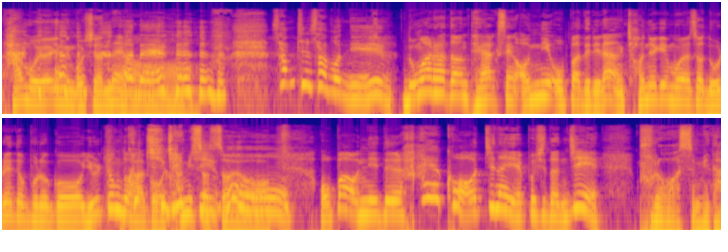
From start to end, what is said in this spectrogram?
다 모여 있는 곳이었네요. 네. 3735님. 농활하던 대학생 언니 오빠들이랑 저녁에 모여서 노래도 부르고 율동도 그렇지, 하고 그렇지. 재밌었어요. 오. 오빠 언니들 하얗고 어찌나 예쁘시던지 부러웠습니다.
